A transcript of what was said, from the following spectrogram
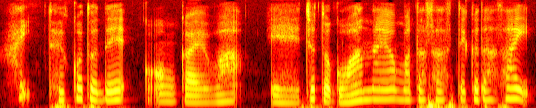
はい。ということで今回は、えー、ちょっとご案内をまたさせてください。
